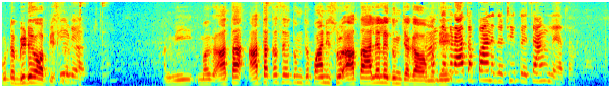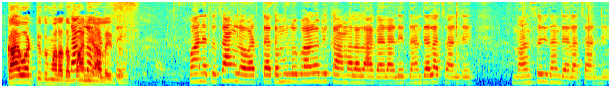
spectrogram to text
कुठं? बीडीओ ऑफिसला व्हिडिओ आणि मग आता आता कसं आहे तुमचं पाणी सु- आता आलेलं आहे तुमच्या गावामध्ये? आमच्याकडे आता पाण्याचं ठीक आहे चांगलं आहे आता. काय वाटते तुम्हाला आता पाणी चांगलं आलंय वाटतंय. तर? पाण्याचं चांगलं वाटतं आता मुलं बाळ बी कामाला लागायला आले धंद्याला चालले. माणसं बी धंद्याला चालले.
